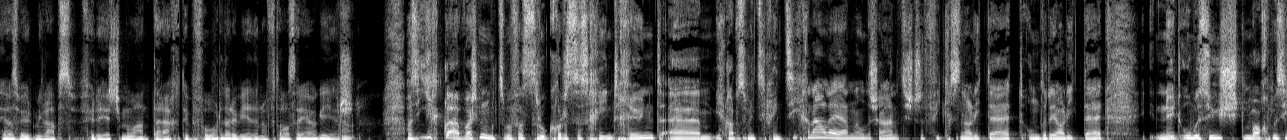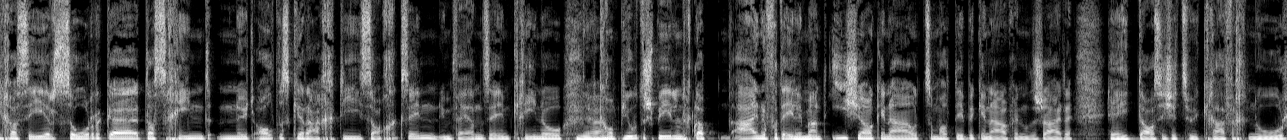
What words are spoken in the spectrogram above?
Ja, das würde mich, glaube ich, für den ersten Moment recht überfordern, wie du dann auf das reagierst. Also ich glaube, weißt du, um auf das zurückkommen, dass das Kind könnte, ähm, ich glaube, das müssen Kind sicher auch lernen, unterscheiden zwischen Fiktionalität und Realität. Nicht umsonst macht man sich auch sehr Sorgen, dass Kind nicht altersgerechte Sachen sehen, im Fernsehen, im Kino, Ja. im Computerspiel. Und ich glaube, einer von den Elementen ist ja genau, zum halt eben genau können unterscheiden, hey, das ist jetzt wirklich einfach nur,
